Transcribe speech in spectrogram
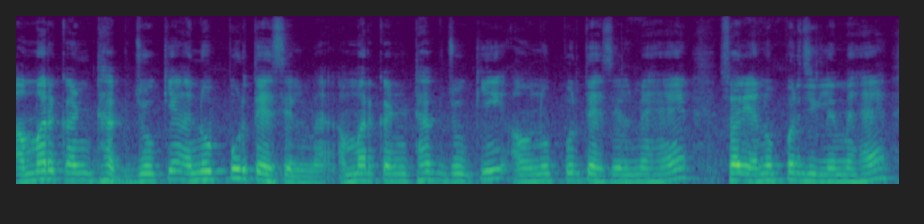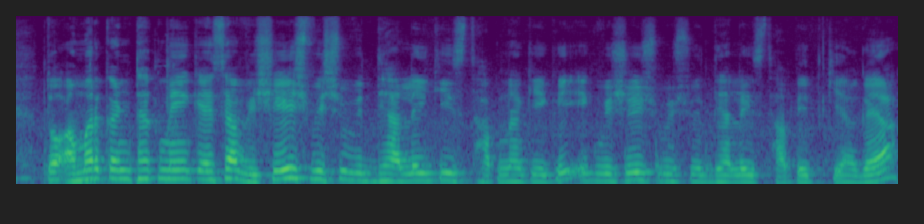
अमरकंठक, जो कि अनूपपुर तहसील में, अमरकंठक जो कि अनूपपुर तहसील में है, सॉरी, अनूपपुर ज़िले में है तो अमरकंठक में एक ऐसा विशेष विश्वविद्यालय की स्थापना की गई, एक विशेष विश्वविद्यालय स्थापित किया गया।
